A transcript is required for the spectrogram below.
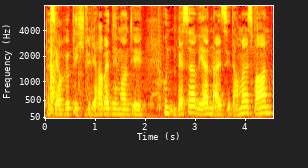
dass sie auch wirklich für die Arbeitnehmer und die Kunden besser werden, als sie damals waren.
